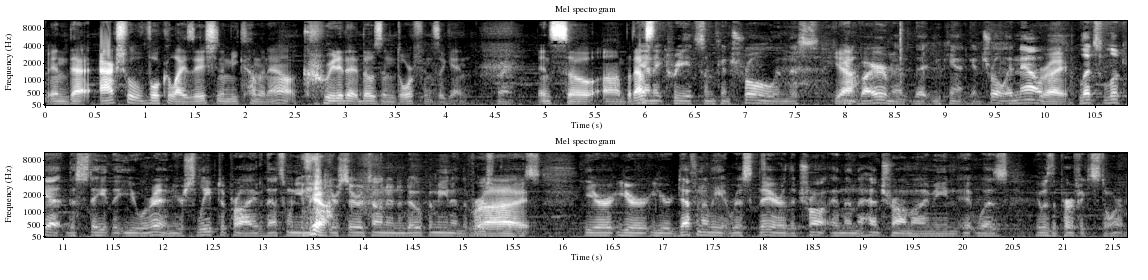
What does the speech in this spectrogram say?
And that actual vocalization of me coming out created those endorphins again. Right. And so, um, but that's and it creates some control in this Yeah. environment that you can't control. And now, Right. let's look at the state that you were in. You're sleep deprived. That's when you make Yeah. your serotonin and dopamine in the first Right. place. You're you're you're definitely at risk there. The tra- and then the head trauma. I mean, it was it was the perfect storm.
